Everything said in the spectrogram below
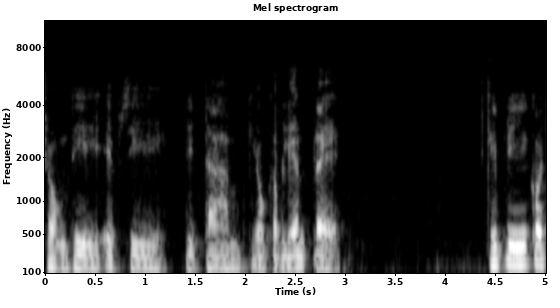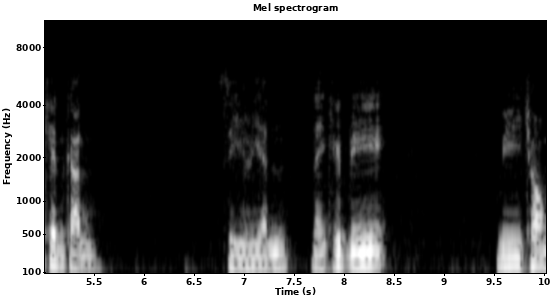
ช่องที่ FC ติดตามเกี่ยวกับเหรียญแปลก คลิปนี้ก็เช่นกัน สี่เหรียญในคลิปนี้ มีช่อง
